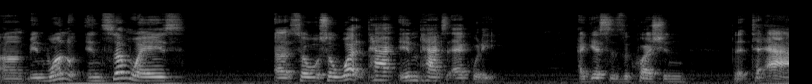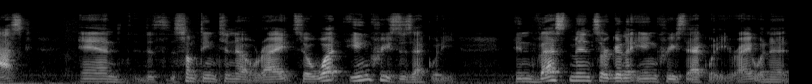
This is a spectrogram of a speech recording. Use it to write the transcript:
um, in one, in some ways, uh, so so what impacts equity? I guess is the question that to ask, and something to know, right? So what increases equity? Investments are going to increase equity, right? When an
